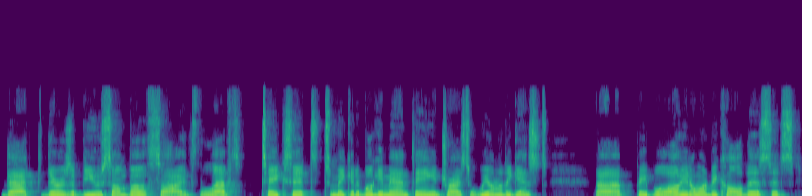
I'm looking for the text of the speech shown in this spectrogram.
that there is abuse on both sides. The left takes it to make it a boogeyman thing and tries to wield it against uh, people. Oh, you don't want to be called this. It's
